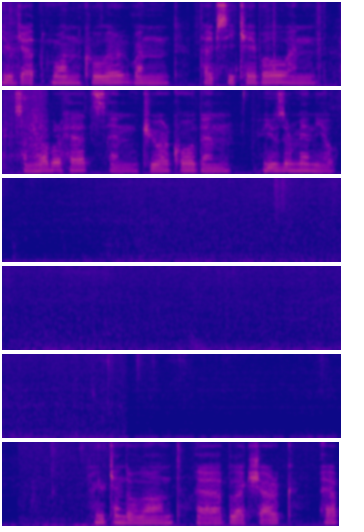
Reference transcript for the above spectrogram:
you get one cooler, one Type-C cable and some rubber heads and QR code and user manual. You can download a Black Shark app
